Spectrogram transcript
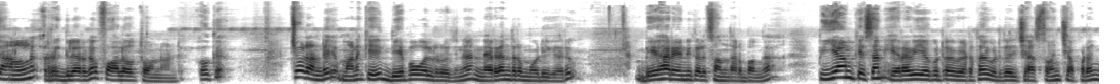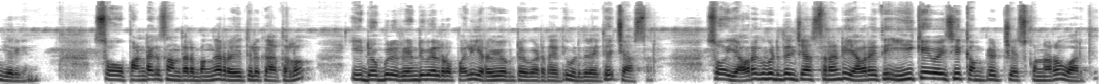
ఛానల్ని రెగ్యులర్గా ఫాలో అవుతూ ఉండండి. ఓకే? చూడండి మనకి దీపావళి రోజున నరేంద్ర మోడీ గారు బీహార్ ఎన్నికల సందర్భంగా పిఎం కిసాన్ ఇరవై ఒకటో విడత విడుదల చేస్తామని చెప్పడం జరిగింది. సో పండగ సందర్భంగా రైతుల ఖాతాలో ఈ డబ్బులు రెండు వేల రూపాయలు ఇరవై ఒకటో విడత అయితే విడుదలైతే చేస్తారు. సో ఎవరికి విడుదల చేస్తారంటే ఎవరైతే ఈకేవైసీ కంప్లీట్ చేసుకున్నారో వారికి.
